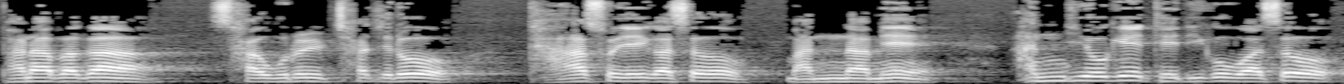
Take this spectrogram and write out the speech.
바나바가 사울을 찾으러 다소에 가서 만남에 안디옥에 데리고 와서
